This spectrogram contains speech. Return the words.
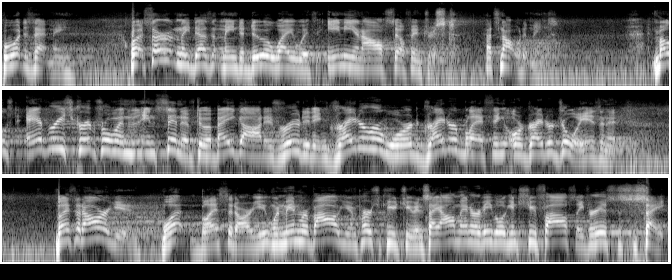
Well, what does that mean? Well, it certainly doesn't mean to do away with any and all self interest. That's not what it means. Most every scriptural incentive to obey God is rooted in greater reward, greater blessing, or greater joy, isn't it? Blessed are you. What? Blessed are you when men revile you and persecute you and say all manner of evil against you falsely for his sake.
